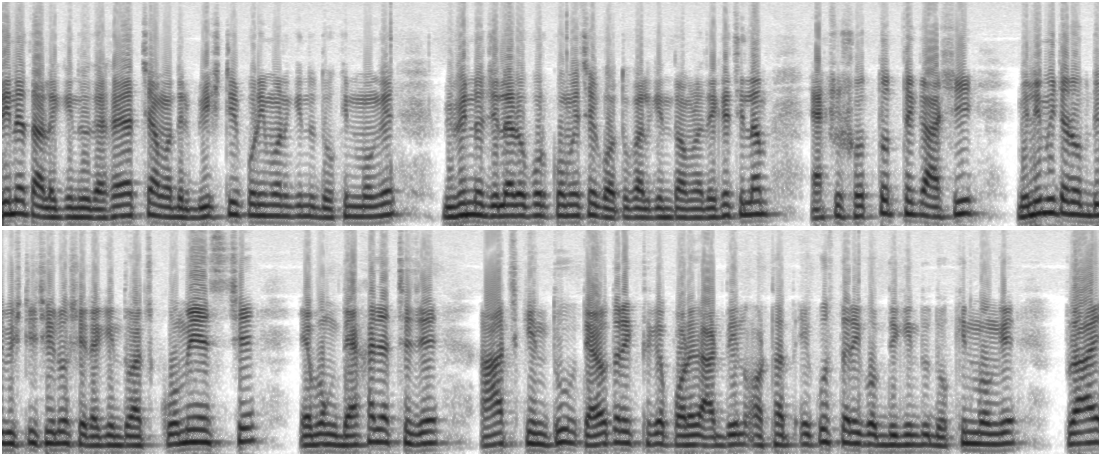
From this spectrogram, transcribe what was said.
দিনে, তাহলে কিন্তু দেখা যাচ্ছে আমাদের বৃষ্টির পরিমাণ কিন্তু দক্ষিণবঙ্গের বিভিন্ন জেলার ওপর কমেছে। গতকাল কিন্তু আমরা দেখেছিলাম একশো সত্তর থেকে আশি মিলিমিটার অব্দি বৃষ্টি ছিল, সেটা কিন্তু আজ কমে এসছে এবং দেখা যাচ্ছে যে আজ কিন্তু তেরো তারিখ থেকে পরের আট দিন, অর্থাৎ একুশ তারিখ অবধি কিন্তু দক্ষিণবঙ্গে প্রায়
